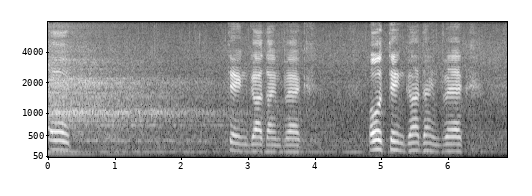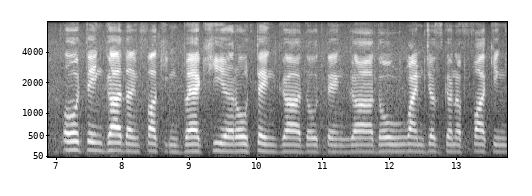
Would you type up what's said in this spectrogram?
Oh, thank God I'm back. Oh, thank God I'm back. Oh, thank God I'm fucking back here. Oh, thank God. Oh, thank God. Oh, I'm just gonna fucking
